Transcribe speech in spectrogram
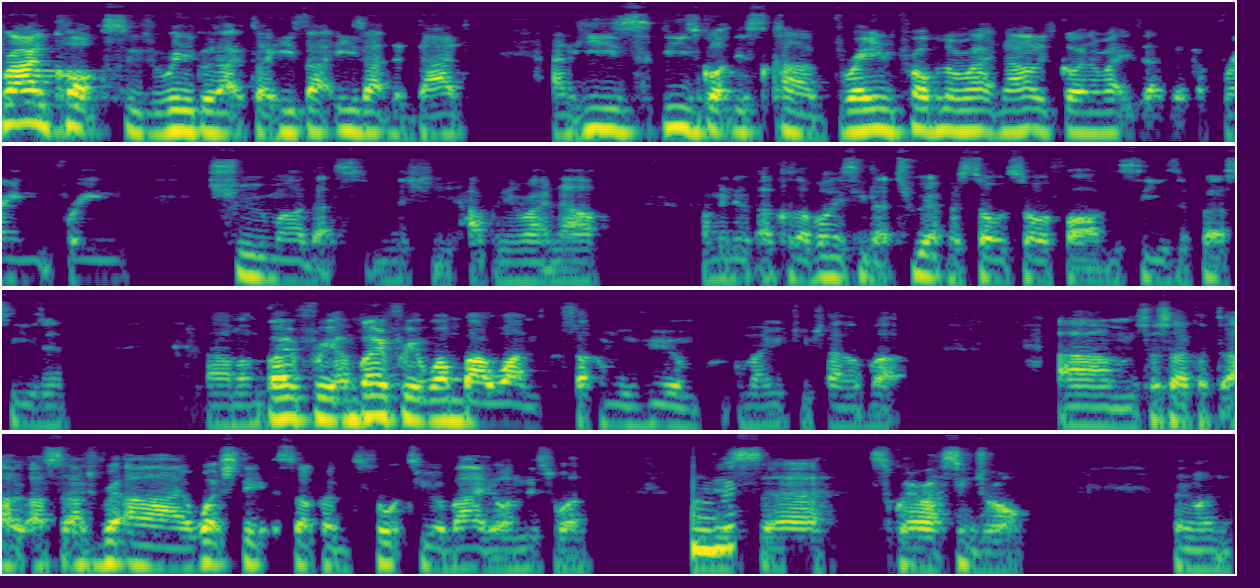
Brian Cox, who's a really good actor, he's like he's like the dad, and he's he's got this kind of brain problem right now. He's going around. He's like, like a brain brain tumor that's literally happening right now. I mean, because I've only seen like two episodes so far of the season, first season. Um, I'm going through it. I'm going through it one by one so I can review them on my YouTube channel. But um, so so I could I, I, I, watched it so I could talk to you about it on this one, on Mhm. this uh, Square Eye Syndrome. If anyone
